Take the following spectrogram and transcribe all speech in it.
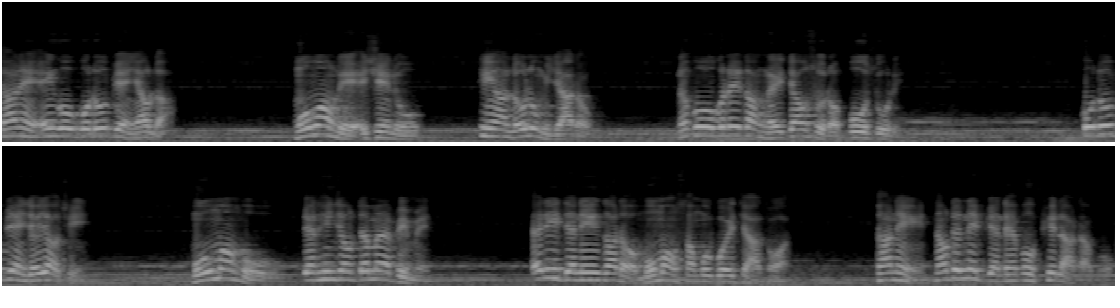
ဒါနဲ့အင်ကိုကိုတို့ပြန်ရောက်လာမိုးမောင်တွေအရင်လိုထင်ရလုံးလို့မရတော့ဘူးငကိုကလေးကငယ်ကြောက်ဆိုတော့ပိုးဆိုးတယ်ကိုတို့ပြန်ရောက်ရောက်ချင်းမိုးမောင်ကိုပြန်ထင်းချောင်းတက်မှတ်ပေးမယ်အဲ့ဒီတနေ့ကတော့မိုးမောင်ဆောင်မွေးပွဲကြာသွားဒါနဲ့နောက်တစ်နေ့ပြန်တဲ့ဖို့ဖြစ်လာတာပေါ့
